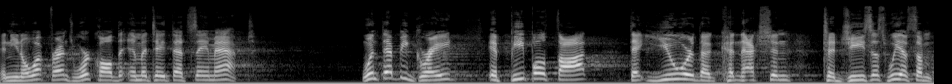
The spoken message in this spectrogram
And you know what, friends? We're called to imitate that same act. Wouldn't that be great if people thought that you were the connection to Jesus? We have some,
